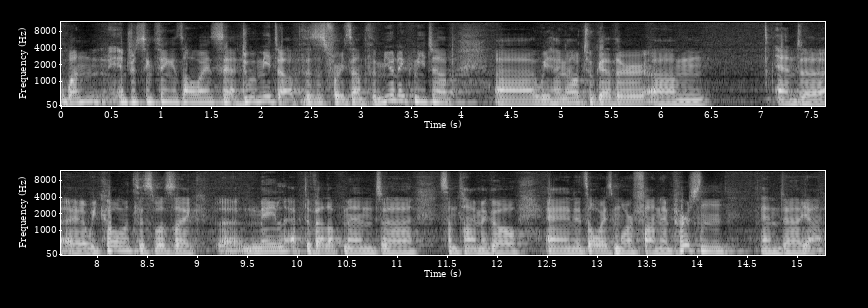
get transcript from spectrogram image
one interesting thing is always yeah, do a meetup. This is, for example, the Munich meetup. Uh, we hang out together um, and uh, uh we code. This was like uh, mail app development uh, some time ago, and it's always more fun in person. And yeah,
